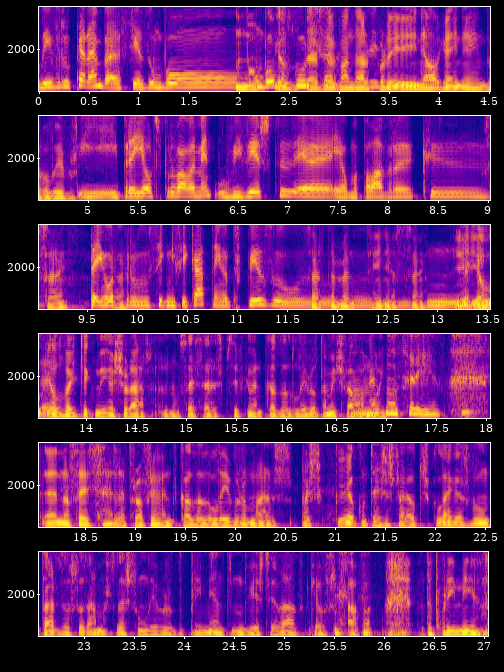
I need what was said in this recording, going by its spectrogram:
o livro, caramba, fez um bom, um bom, um bom percurso. Deve andar por aí em alguém ainda, o livro. E, e para eles, provavelmente, o viveste é, é uma palavra que. Sim tem outro sim. significado, tem outro peso. Certamente uh, tinha, sim. Ele, ele, veio ter comigo a chorar. Não sei se era especificamente por causa do livro, ele também chorava muito. Não seria. Uh, não sei se era propriamente por causa do livro, mas depois eu contei esta história a outros colegas voluntários. Eles falaram: Ah, mas tu deste um livro deprimente, não devias ter dado, que ele estava deprimido.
